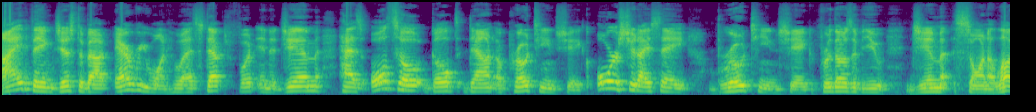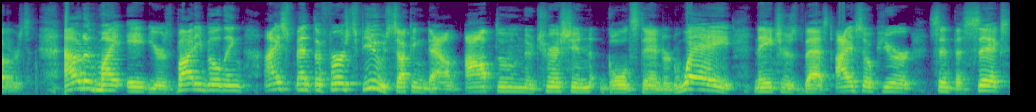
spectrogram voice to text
I think just about everyone who has stepped foot in a gym has also gulped down a protein shake, or should I say, protein shake for those of you gym sauna lovers. Out of my eight years bodybuilding, I spent the first few sucking down Optimum Nutrition, Gold Standard Whey, Nature's Best Isopure, Syntha 6,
